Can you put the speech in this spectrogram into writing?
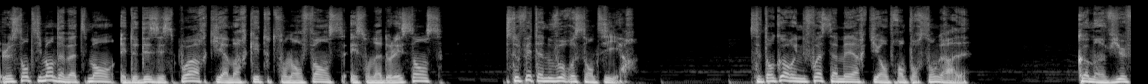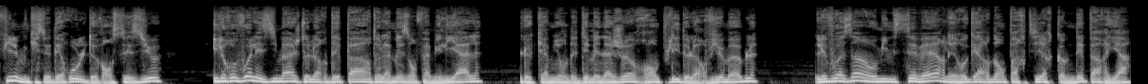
Le sentiment d'abattement et de désespoir qui a marqué toute son enfance et son adolescence se fait à nouveau ressentir. C'est encore une fois sa mère qui en prend pour son grade. Comme un vieux film qui se déroule devant ses yeux, il revoit les images de leur départ de la maison familiale, le camion des déménageurs rempli de leurs vieux meubles, les voisins aux mines sévères les regardant partir comme des parias.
